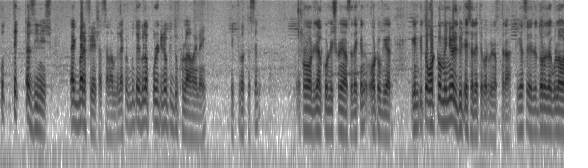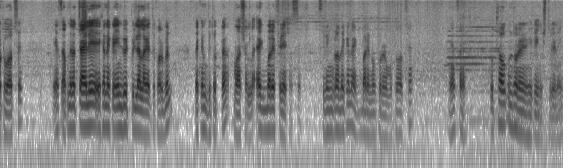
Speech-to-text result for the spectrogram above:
প্রত্যেকটা জিনিস একবারে ফ্রেশ আছে, আলহামদুলিল্লাহ। এখন কিন্তু এগুলো পোল্ট্রিনও কিন্তু খোলা হয় নাই। দেখতে পাচ্ছেন এখন অরিজিনাল কন্ডিশনে আছে, দেখেন অটো গিয়ার এখানে কিন্তু অটো ম্যানুয়াল দুইটাই চালাতে পারবেন আপনারা, ঠিক আছে? এদের দরজাগুলো অটো আছে, ঠিক আছে? আপনারা চাইলে এখানে একটা অ্যান্ড্রয়েড পিলার লাগাতে পারবেন। দেখেন ভিতরটা মাশাল্লাহ একবারে ফ্রেশ আছে। সিলিংগুলো দেখেন, একবারে নতুনের মতো আছে, ঠিক আছে? কোথাও কোন ধরনের হিটিং হিস্ট্রি নেই।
